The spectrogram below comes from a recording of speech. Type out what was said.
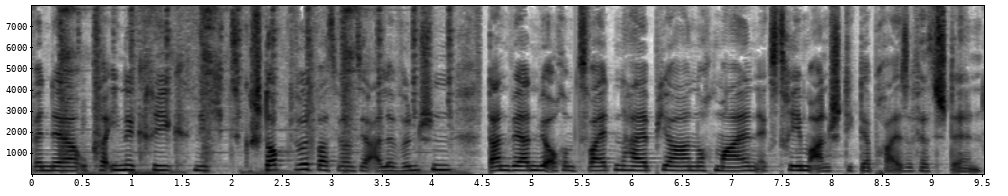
wenn der Ukraine-Krieg nicht gestoppt wird, was wir uns ja alle wünschen, dann werden wir auch im zweiten Halbjahr nochmal einen extremen Anstieg der Preise feststellen.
